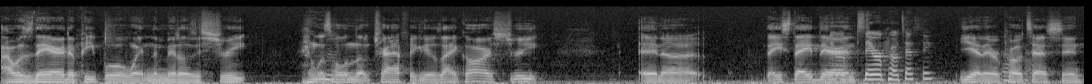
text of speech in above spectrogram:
I was there. The people went in the middle of the street and was holding up traffic. It was like our street, and uh, they stayed they, there were, and they were protesting. yeah, they were Okay. protesting.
